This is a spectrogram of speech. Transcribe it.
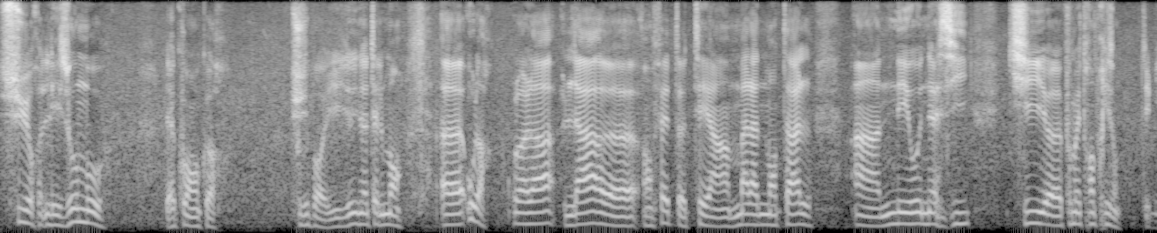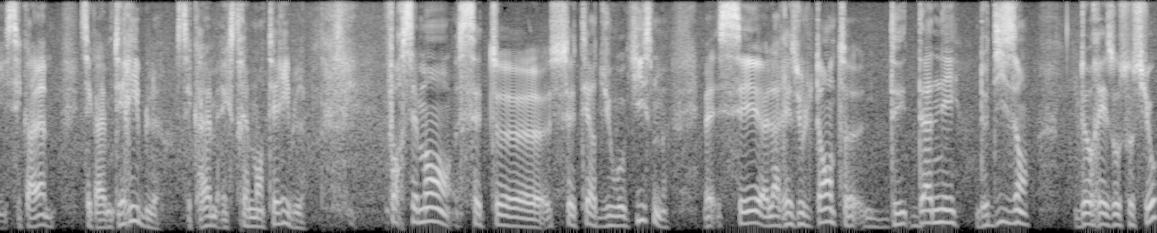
sur les homos. Il y a quoi encore? Je sais pas, il y en a tellement. Euh, oula, oula, là, euh, en fait, t'es un malade mental, un néo-nazi qui euh, faut mettre en prison. C'est quand même, c'est quand même terrible. C'est quand même extrêmement terrible. Forcément, cette, euh, cette ère du wokisme, c'est la résultante d'années, de dix ans de réseaux sociaux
